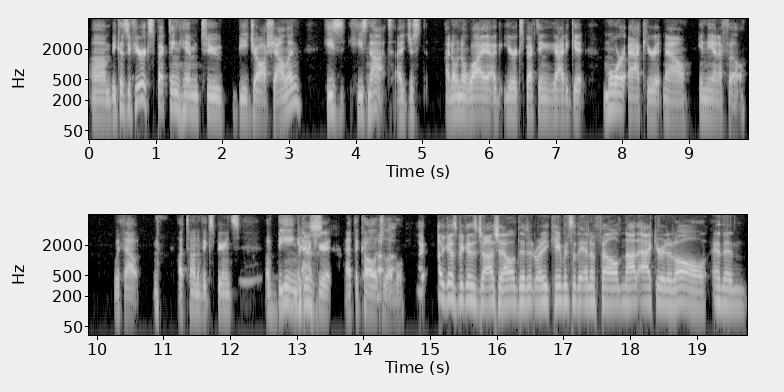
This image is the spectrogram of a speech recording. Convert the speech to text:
Um, because if you're expecting him to be Josh Allen, he's he's not. I just I don't know why you're expecting a guy to get more accurate now in the NFL without a ton of experience of being because, accurate at the college uh, level. I, I, guess because Josh Allen did it right. He came into the NFL not accurate at all, and then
